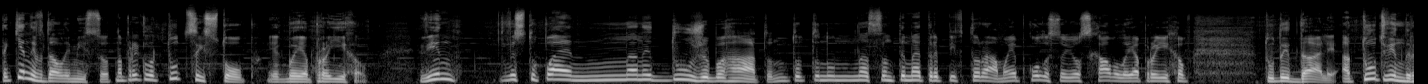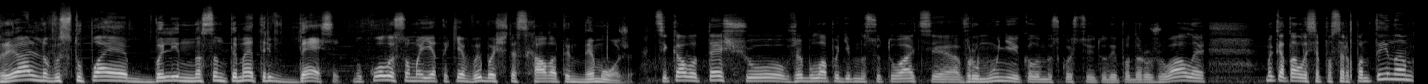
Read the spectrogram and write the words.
таке невдале місце. От, наприклад, тут цей стовп, якби я проїхав, він виступає на не дуже багато. Ну, тобто, ну, на сантиметра півтора. Моє б колесо його схавало, я проїхав туди далі. А тут він реально виступає, блін, на сантиметрів 10. Ну, колесо моє таке, вибачте, схавати не може. Цікаво те, що вже була подібна ситуація в Румунії, коли ми з Костю туди подорожували. Ми каталися по серпантинам,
